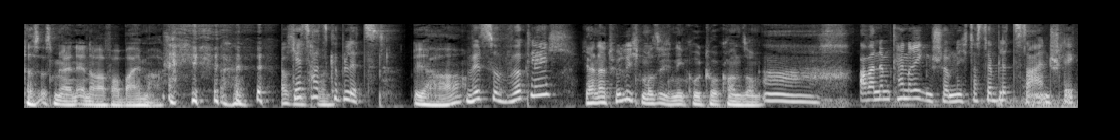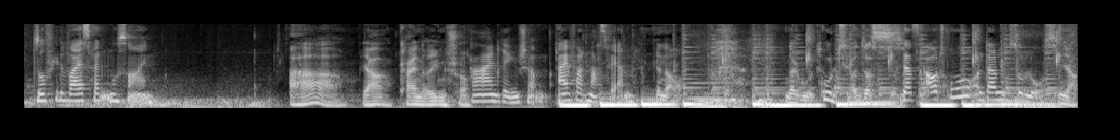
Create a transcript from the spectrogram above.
Das ist mir ein innerer Vorbeimarsch. Das Jetzt hat's geblitzt. Ja. Willst du wirklich? Ja, natürlich muss ich in den Kulturkonsum. Aber nimm keinen Regenschirm, nicht, dass der Blitz da einschlägt. So viel Weisheit muss sein. Ah, ja, kein Regenschirm. Kein Regenschirm. Einfach nass werden. Genau. Na gut. Gut. Das, Das Outro und dann musst du los. ja.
